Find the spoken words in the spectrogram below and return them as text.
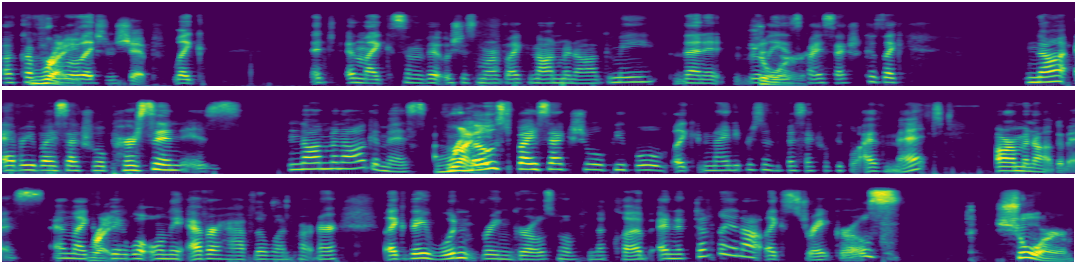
a comfortable Right. relationship. Like, it, and like some of it was just more of like non-monogamy than it really is bisexual. Because like, not every bisexual person is non-monogamous. Right. Most bisexual people, like ninety percent of the bisexual people I've met, are monogamous, and like Right. they will only ever have the one partner. Like they wouldn't bring girls home from the club, and it's definitely not like straight girls. Sure.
